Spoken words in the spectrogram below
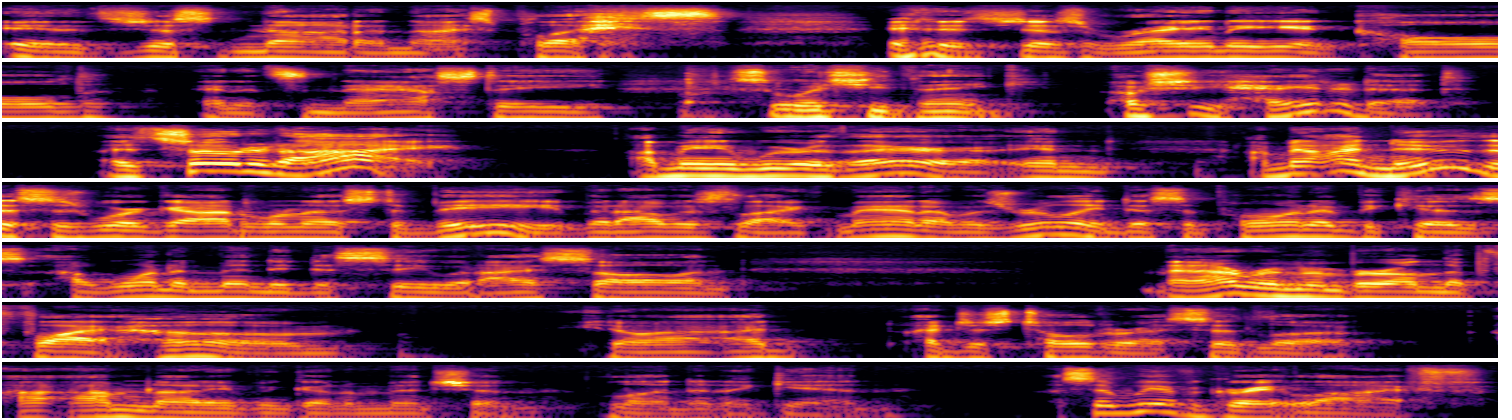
it's just not a nice place. It is just rainy and cold, and it's nasty. So what'd she think? Oh, she hated it, and so did I. I mean, we were there, and I mean, I knew this is where God wanted us to be, but I was like, man, I was really disappointed because I wanted Mindy to see what I saw. And, and I remember on the flight home, you know, I, I just told her, I said, look, I, am not even going to mention London again. I said, we have a great life.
